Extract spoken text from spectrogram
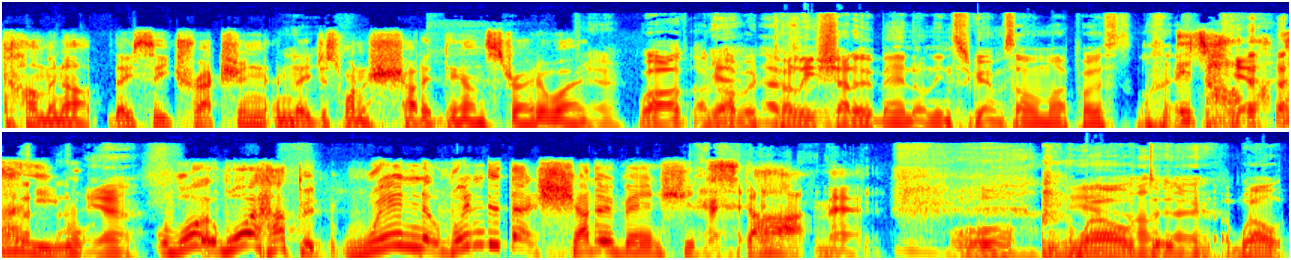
coming up they see traction and they just want to shut it down straight away yeah. Well, I, I, Yeah, I would totally shadow banned on Instagram with some of my posts. Like, it's hard Yeah. hey, wh- Yeah. what what happened when when did that shadow ban shit start man well, I d- don't well,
